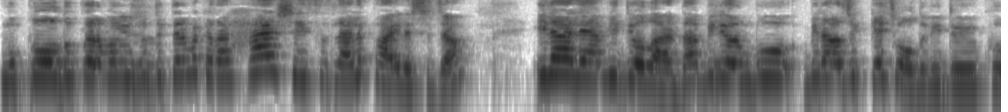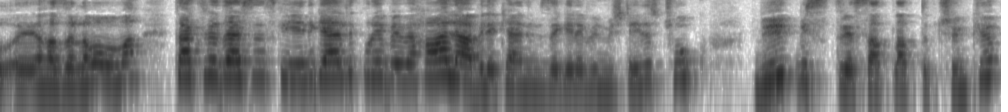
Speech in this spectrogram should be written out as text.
mutlu olduklarıma, üzüldüklerime kadar her şeyi sizlerle paylaşacağım. İlerleyen videolarda biliyorum bu birazcık geç oldu videoyu e, hazırlamam ama takdir edersiniz ki yeni geldik buraya ve hala bile kendimize gelebilmiş değiliz. Çok büyük bir stres atlattık çünkü.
